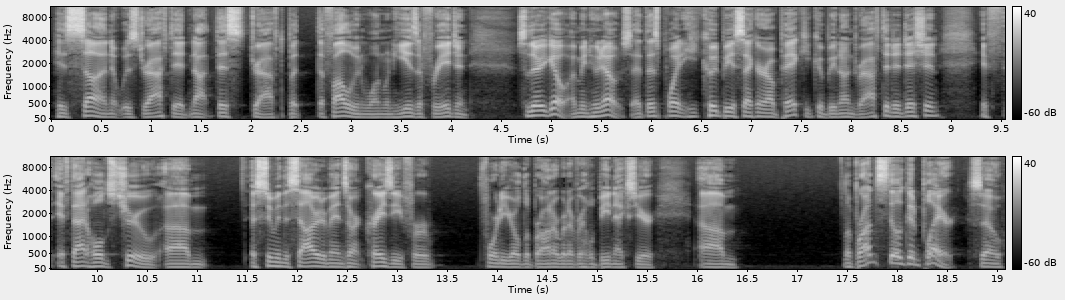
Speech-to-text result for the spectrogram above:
his son was drafted, not this draft, but the following one when he is a free agent. So there you go. I mean, who knows? At this point, he could be a second round pick. He could be an undrafted addition. If if that holds true, um, assuming the salary demands aren't crazy for 40 year old LeBron or whatever he'll be next year, um, LeBron's still a good player. So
